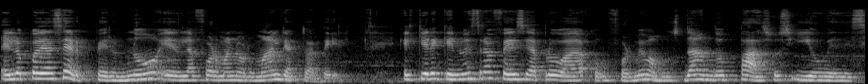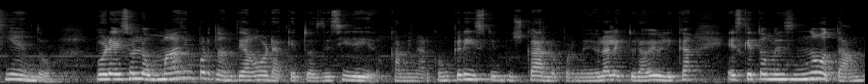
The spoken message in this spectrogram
Él lo puede hacer, pero no es la forma normal de actuar de Él. Él quiere que nuestra fe sea probada conforme vamos dando pasos y obedeciendo, Por eso lo más importante ahora que tú has decidido caminar con Cristo y buscarlo por medio de la lectura bíblica es que tomes nota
